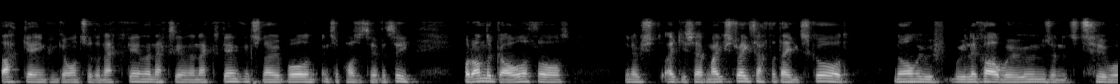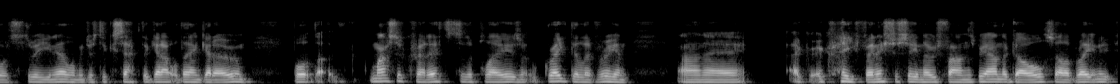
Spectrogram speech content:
that game can go on to the next game, the next game, the next game can snowball into positivity. But on the goal, I thought, you know, like you said, Mike, straight after they'd scored, normally we, we lick our wounds and it's two or it's three nil and we just accept to get out there and get home. But that, massive credit to the players, great delivery and and uh, a, a great finish to seeing those fans behind the goal celebrating. It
